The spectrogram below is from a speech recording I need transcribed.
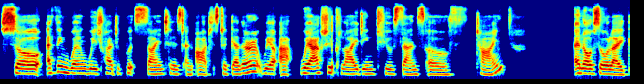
So I think when we try to put scientists and artists together, we are we're actually colliding two sense of time and also like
